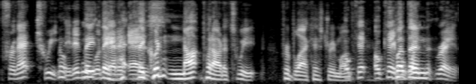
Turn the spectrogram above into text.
for that tweet No, they didn't they look they, at it as they couldn't not put out a tweet for Black History Month. okay okay but when- then- right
